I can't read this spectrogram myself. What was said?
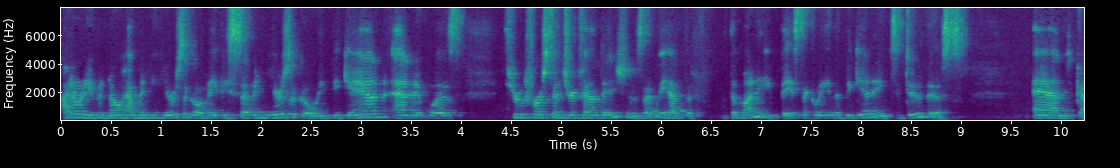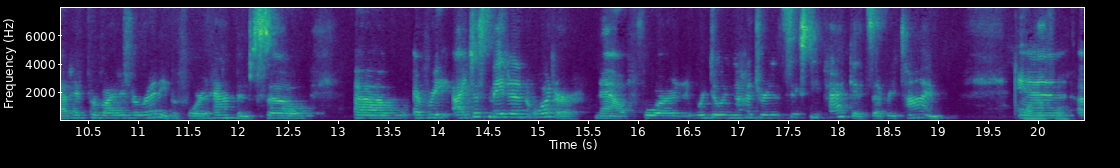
I don't even know how many years ago, maybe seven years ago, we began. And it was through First Century Foundations that we had the, the money basically in the beginning to do this. And God had provided already before it happened. So uh, every, I just made an order now for, we're doing 160 packets every time and uh,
